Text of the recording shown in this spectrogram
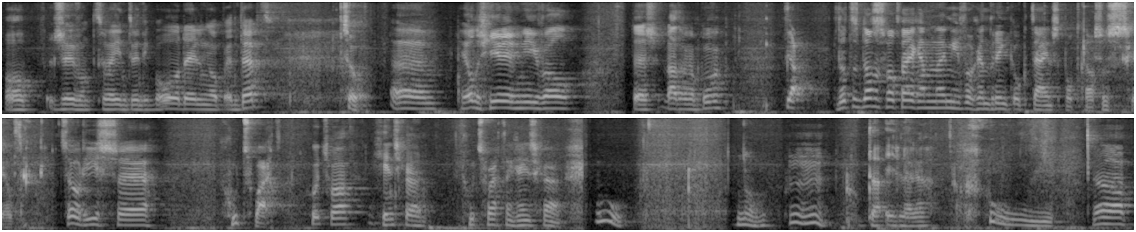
op 722 beoordelingen op Untapped. Zo. Ehm, heel nieuwsgierig in ieder geval. Dus laten we gaan proeven. Ja, dat is, dat is wat wij gaan, in ieder geval gaan drinken ook tijdens de podcast. Dus het scheelt. Zo, die is eh, goed zwart. Goed zwart, geen schuim. Goed zwart en geen schuim. Oeh. No. Mm. Dat is lekker. Oeh. Ja,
